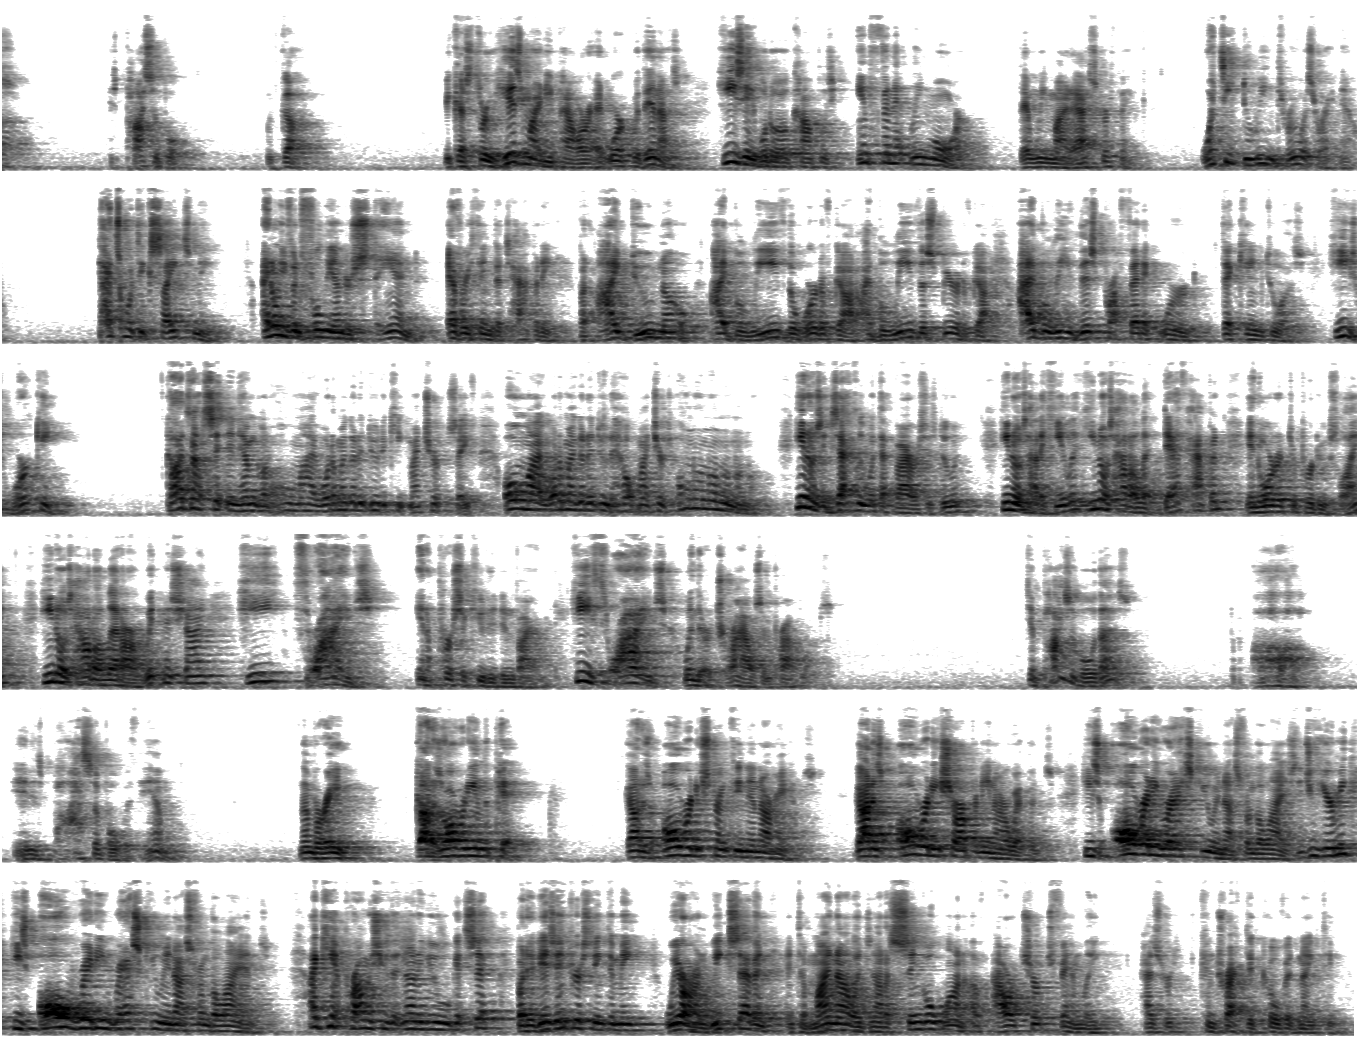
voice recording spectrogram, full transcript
is possible with God. Because through his mighty power at work within us, he's able to accomplish infinitely more than we might ask or think. What's he doing through us right now? That's what excites me. I don't even fully understand everything that's happening, but I do know, I believe the word of God. I believe the spirit of God. I believe this prophetic word that came to us. He's working. God's not sitting in heaven going, oh my, what am I going to do to keep my church safe? Oh my, what am I going to do to help my church? Oh no, no, no, no, no. He knows exactly what that virus is doing. He knows how to heal it. He knows how to let death happen in order to produce life. He knows how to let our witness shine. He thrives in a persecuted environment. He thrives when there are trials and problems. It's impossible with us. But oh, it is possible with him. Number eight, God is already in the pit. God is already strengthening our hands. God is already sharpening our weapons. He's already rescuing us from the lions. Did you hear me? He's already rescuing us from the lions. I can't promise you that none of you will get sick, but it is interesting to me. We are on week seven, and to my knowledge, not a single one of our church family has contracted COVID 19.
